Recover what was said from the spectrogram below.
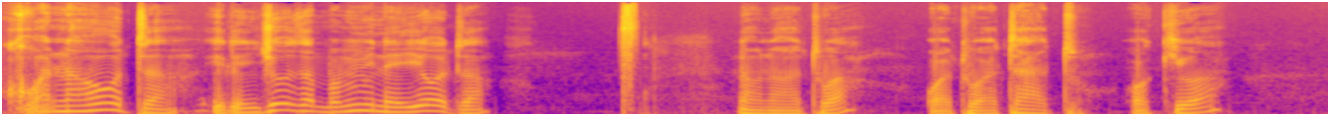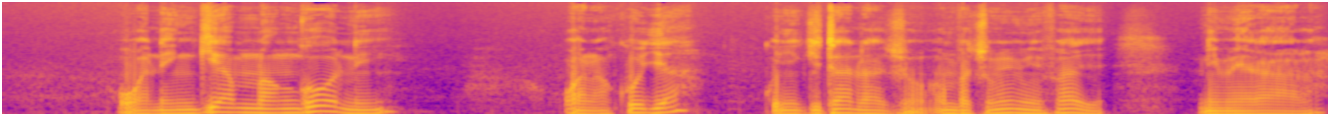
Kwa naota ile njozi ambayo mimi naiota, naona watu watu watatu wakiwa wanaingia mlangoni wanakuja kwenye kitanda ambacho, mimi faje nimelala.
